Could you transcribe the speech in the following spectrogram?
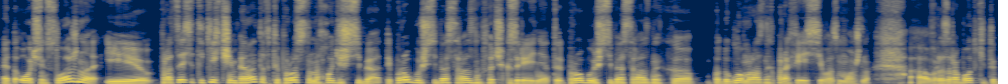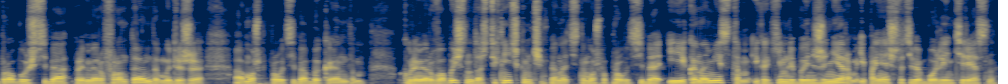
Это очень сложно, и в процессе таких чемпионатов ты просто находишь себя, ты пробуешь себя с разных точек зрения, ты пробуешь себя с разных, э, под углом разных профессий, возможно. А в разработке ты пробуешь себя, к примеру, фронтендом или же а, можешь попробовать себя бэкэндом. К примеру, в обычном, даже техническом чемпионате ты можешь попробовать себя и экономистом, и каким-либо инженером, и понять, что тебе более интересно.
